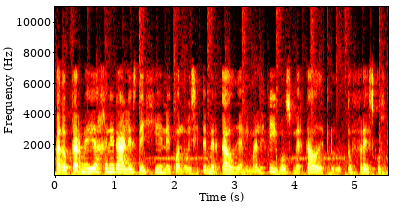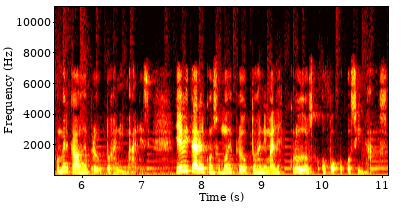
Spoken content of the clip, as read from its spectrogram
Adoptar medidas generales de higiene cuando visite mercados de animales vivos, mercados de productos frescos o mercados de productos animales. Y evitar el consumo de productos animales crudos o poco cocinados.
